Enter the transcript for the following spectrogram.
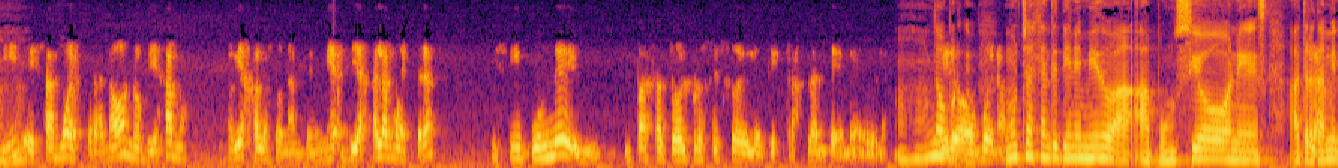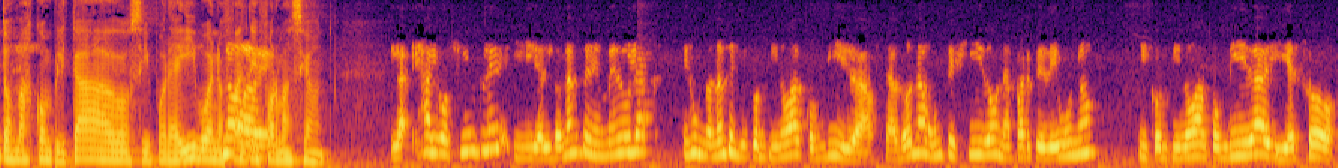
¿Sí? Esa muestra, ¿no? No viajamos, no viaja los donantes, viaja la muestra y se infunde y, pasa todo el proceso de lo que es trasplante de médula. No, porque bueno, mucha gente tiene miedo a, punciones, a tratamientos más complicados y por ahí, bueno, falta eh, información. es algo simple y el donante de médula es un donante que continúa con vida, o sea, dona un tejido, una parte de uno y continúa con vida y eso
